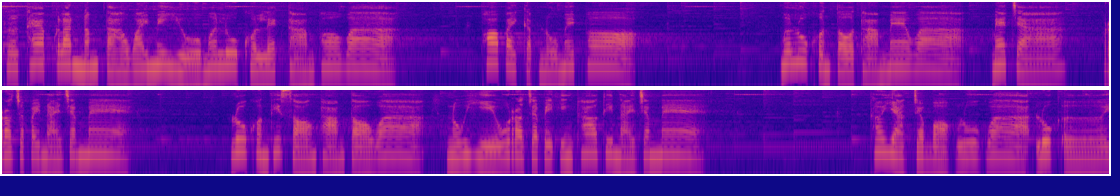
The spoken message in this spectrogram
เธออแทบกลั้นน้ำตาไว้ไม่อยู่เมื่อลูกคนเล็กถามพ่อว่า พ่อไปกับหนูไหมพ่อ เมื่อลูกคนโตถามแม่ว่า แม่จ๋าเราจะไปไหนจ้ะแม่ ลูกคนที่สองถามต่อว่า หนูหิวเราจะไปกินข้าวที่ไหนจ้ะแม่ เธออยากจะบอกลูกว่า ลูกเอ๋ย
